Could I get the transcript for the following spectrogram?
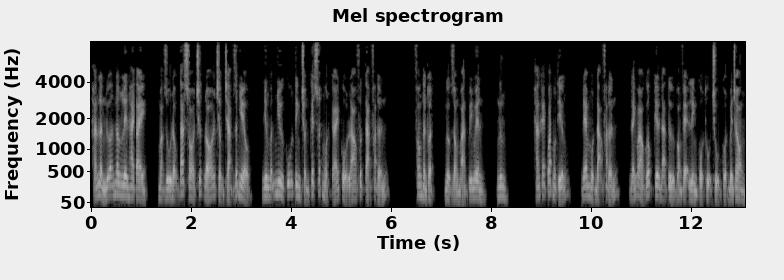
hắn lần nữa nâng lên hai tay, mặc dù động tác so trước đó chậm chạp rất nhiều, nhưng vẫn như cũ tinh chuẩn kết xuất một cái cổ lao phức tạp phát ấn. Phong thần thuật, ngược dòng bản quy nguyên, ngưng. Hắn khẽ quát một tiếng, đem một đạo phát ấn đánh vào gốc kia đã tử vong vệ linh cổ thụ trụ cột bên trong.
